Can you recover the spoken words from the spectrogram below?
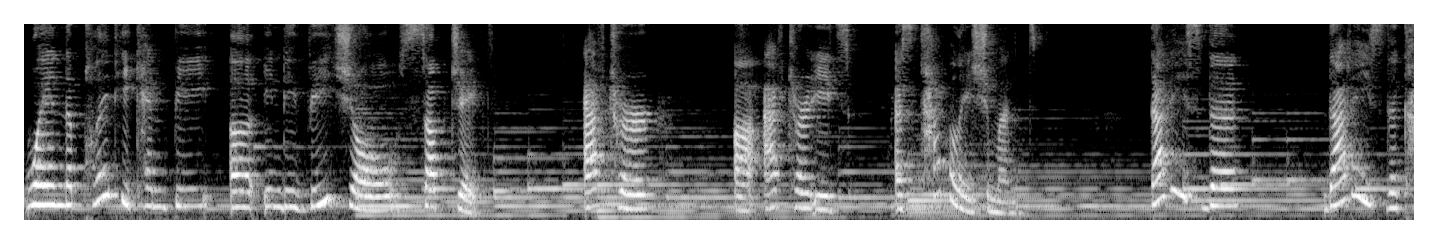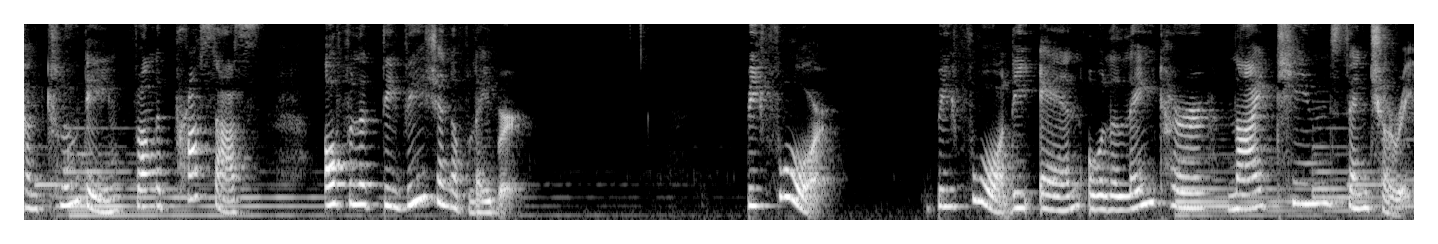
when the politic can be an individual subject after uh, after its establishment, is the that is the concluding from the process of the division of labor. Before, before the end or the later 19th century,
